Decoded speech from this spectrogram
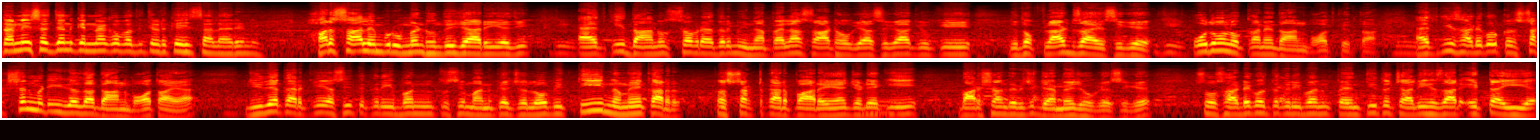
ਦਾਨੀ ਸੱਜਣ ਕਿੰਨਾ ਕੁ ਵੱਧ ਚੜ ਕੇ ਹਿੱਸਾ ਲੈ ਰਹੇ ਨੇ? ਹਰ ਸਾਲ ਇੰਪਰੂਵਮੈਂਟ ਹੁੰਦੀ ਜਾ ਰਹੀ ਹੈ ਜੀ। ਐਤਕੀ ਦਾਨ ਉਤਸਵ ਰੈਦਰ ਮਹੀਨਾ ਪਹਿਲਾਂ ਸਟਾਰਟ ਹੋ ਗਿਆ ਸੀਗਾ ਕਿਉਂਕਿ ਜਦੋਂ ਫਲੱਡਸ ਆਏ ਸੀਗੇ ਉਦੋਂ ਲੋਕਾਂ ਨੇ ਦਾਨ ਬਹੁਤ ਕੀਤਾ। ਐਤਕੀ ਸਾਡੇ ਕੋਲ ਕੰਸਟਰਕਸ਼ਨ ਮਟੀਰੀਅਲ ਦਾ ਦਾਨ ਬਹੁਤ ਆਇਆ। ਜਿਹਦੇ ਕਰਕੇ ਅਸੀਂ ਤਕਰੀਬਨ ਤੁਸੀਂ ਮੰਨ ਕੇ ਚੱਲੋ ਵੀ 30 ਨਵੇਂ ਘਰ ਕੰਸਟਰਕਟ ਕਰ ਪਾ ਰਹੇ ਹਾਂ ਜਿਹੜੇ ਕਿ ਬਾਰਿਸ਼ਾਂ ਦੇ ਵਿੱਚ ਡੈਮੇਜ ਹੋ ਗਏ ਸੀਗੇ। ਸੋ ਸਾਡੇ ਕੋਲ ਤਕਰੀਬਨ 35 ਤੋਂ 40 ਹਜ਼ਾਰ ਇੱਟ ਆਈ ਹੈ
